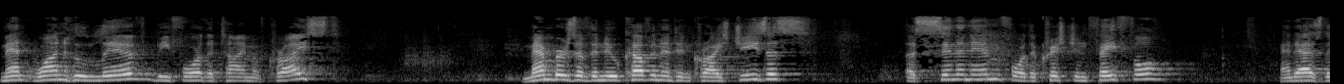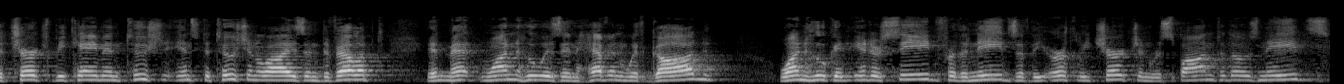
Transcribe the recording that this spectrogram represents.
meant one who lived before the time of Christ, members of the new covenant in Christ Jesus, a synonym for the Christian faithful. And as the church became institutionalized and developed, it meant one who is in heaven with God, one who could intercede for the needs of the earthly church and respond to those needs,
